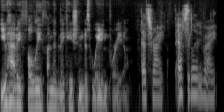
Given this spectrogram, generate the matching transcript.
you have a fully funded vacation just waiting for you. That's right. Absolutely right.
